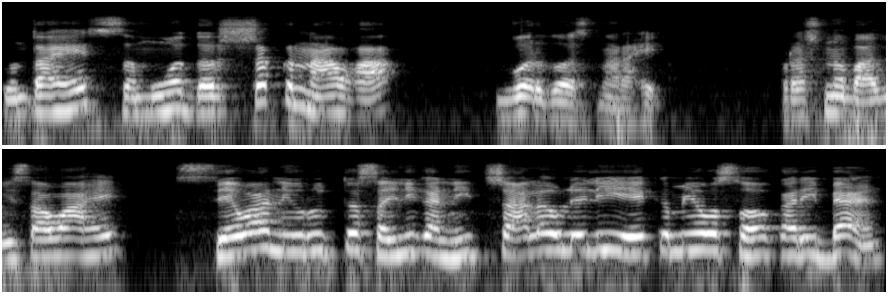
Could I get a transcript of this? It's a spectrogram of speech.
कोणता आहे? समूह दर्शक नाव हा वर्ग असणार आहे. प्रश्न बावीसावा आहे सेवानिवृत्त सैनिकांनी चालवलेली एकमेव सहकारी बँक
